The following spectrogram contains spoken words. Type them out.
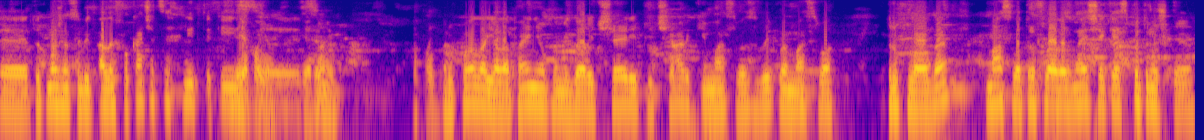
Е, тут можна собі. Але фокача це хліб такий Я з, е, я цим. знаю. Я. Рукола, ялапеньо, помідори чері, печарки, масло звикле, масло труфлове. Масло труфлове, знаєш, яке з петрушкою.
